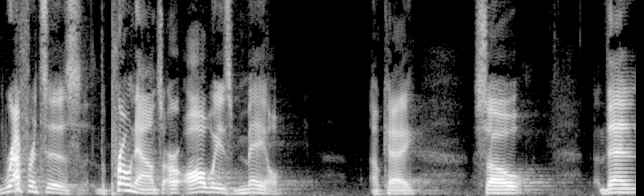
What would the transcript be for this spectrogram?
references, the pronouns are always male. Okay? So, then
